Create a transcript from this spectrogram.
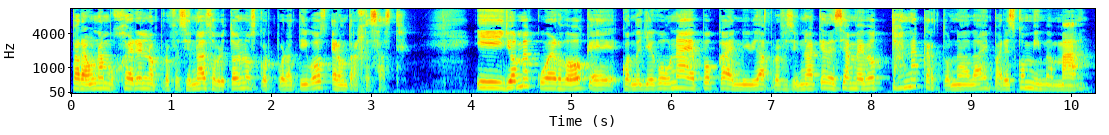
para una mujer en lo profesional, sobre todo en los corporativos, era un traje sastre. Y yo me acuerdo que cuando llegó una época en mi vida profesional que decía, me veo tan acartonada y parezco mi mamá,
